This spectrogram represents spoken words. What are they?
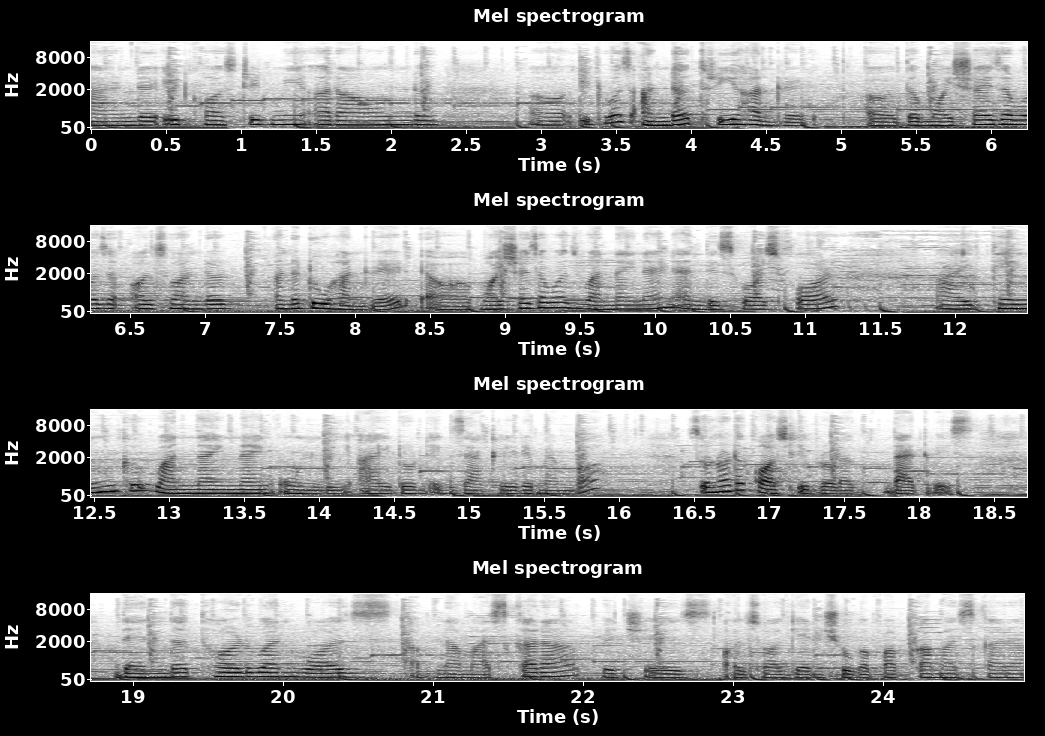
and it costed me around uh, it was under 300 uh, the moisturizer was also under under 200 uh, moisturizer was 199 and this was for i think 199 only. I don't exactly remember. So not a costly product that ways then the third one was apna mascara which is also again sugar pop ka mascara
